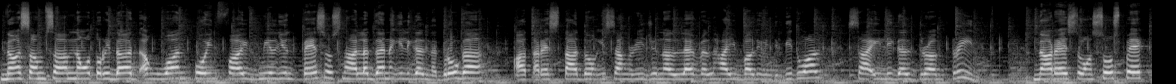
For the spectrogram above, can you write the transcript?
Nasamsam ng otoridad ang 1.5 million pesos na halaga ng illegal na droga at arestado ang isang regional level high value individual sa illegal drug trade. Naresto ang sospek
